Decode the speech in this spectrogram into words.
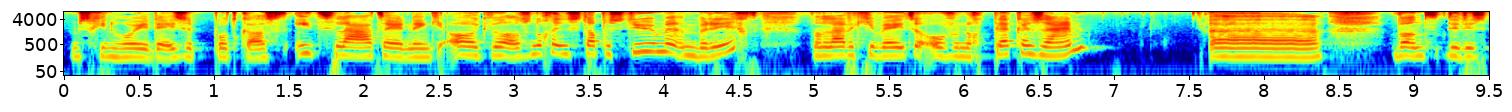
Misschien hoor je deze podcast iets later en denk je: Oh, ik wil alsnog instappen. Stuur me een bericht. Dan laat ik je weten of er nog plekken zijn. Uh, want dit is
